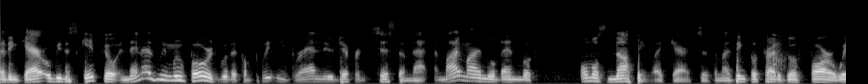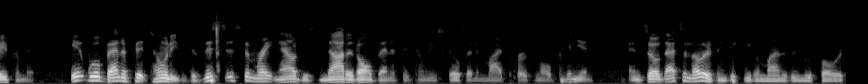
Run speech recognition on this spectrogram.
I think Garrett will be the scapegoat. And then as we move forward with a completely brand new, different system, that in my mind will then look almost nothing like Garrett's system. I think they'll try to go far away from it. It will benefit Toney because this system right now does not at all benefit Toney's skill set, in my personal opinion. And so that's another thing to keep in mind as we move forward.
